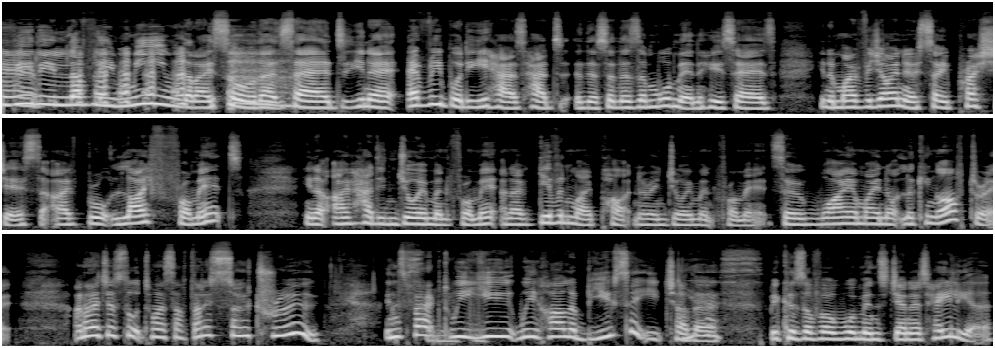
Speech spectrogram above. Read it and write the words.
a really lovely meme that I saw that said, you know, everybody has had. So there's a woman who says, you know, my vagina is so precious that I've brought life from it. You know, I've had enjoyment from it, and I've given my partner enjoyment from it. So why am I not looking after it? And I just thought to myself, that is so true. In fact, we you, we hurl abuse at each other Yes. because of a woman's genitalia.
